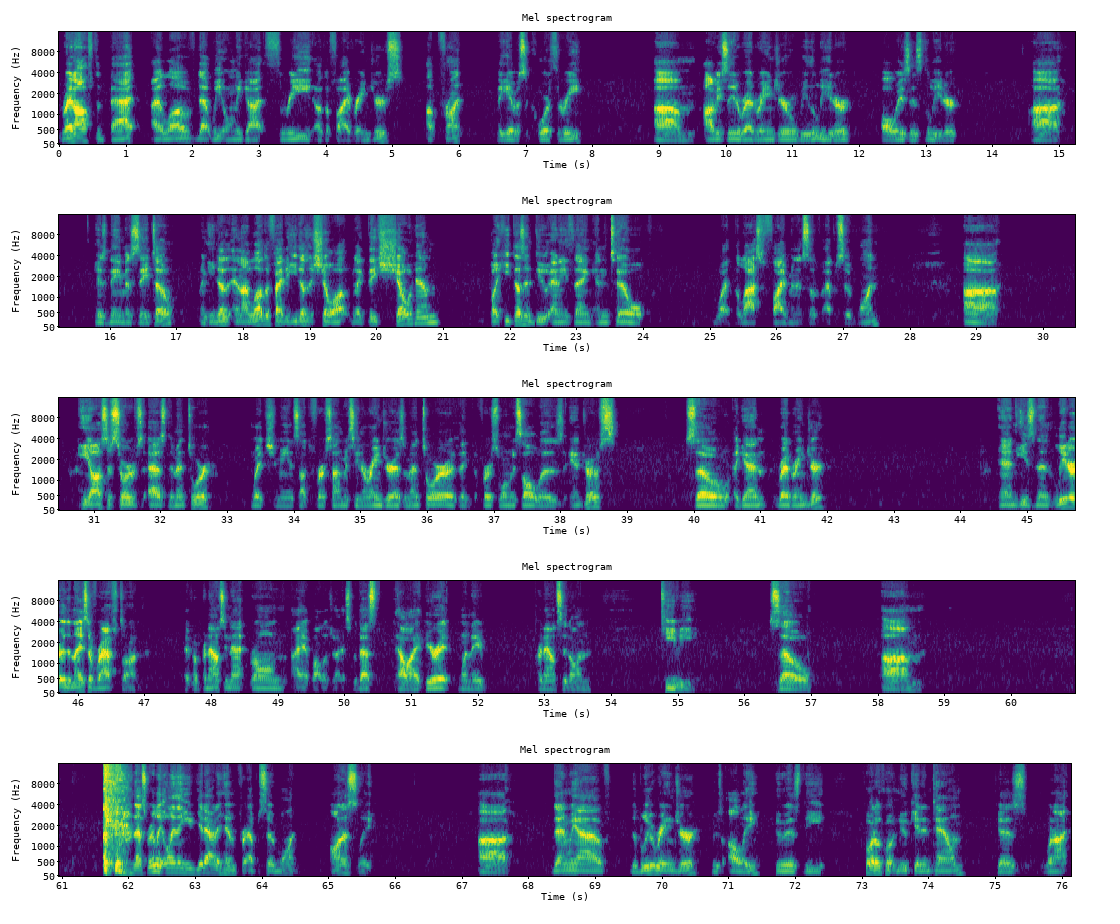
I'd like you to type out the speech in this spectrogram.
right off the bat, I love that we only got three of the five Rangers up front. They gave us a core three. Um, obviously, the Red Ranger will be the leader, always is the leader. Uh, his name is Zayto, and he does. And I love the fact that he doesn't show up. Like they show him, but he doesn't do anything until what the last five minutes of episode one. Uh, he also serves as the mentor which I mean, it's not the first time we've seen a Ranger as a mentor. I think the first one we saw was Andros. So again, Red Ranger. And he's the leader of the Knights of Rafkon. If I'm pronouncing that wrong, I apologize. But that's how I hear it when they pronounce it on TV. So um that's really the only thing you get out of him for episode one, honestly. Uh, then we have the Blue Ranger, who's Ollie, who is the quote unquote new kid in town, because we're not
